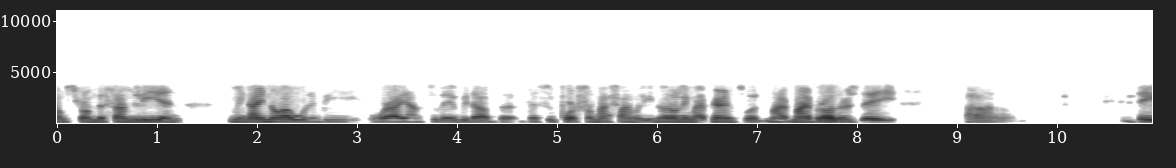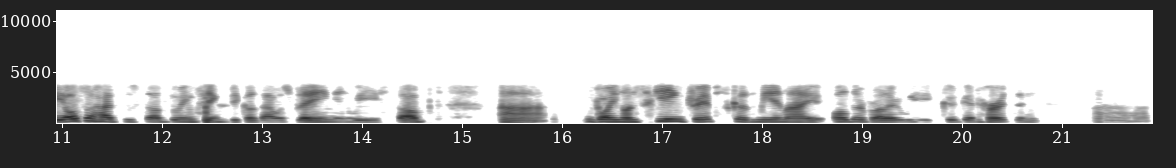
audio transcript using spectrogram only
comes from the family and I mean I know I wouldn't be where I am today without the the support from my family not only my parents but my my brothers. They uh they also had to stop doing things because I was playing and we stopped uh going on skiing trips because me and my older brother we could get hurt and uh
